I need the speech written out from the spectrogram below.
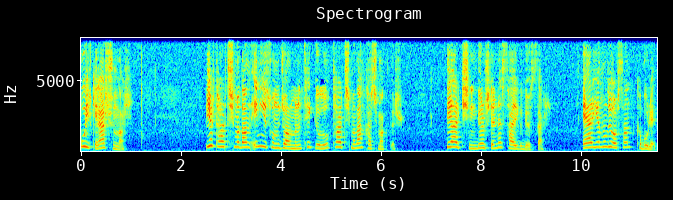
Bu ilkeler şunlar. Bir tartışmadan en iyi sonucu almanın tek yolu tartışmadan kaçmaktır. Diğer kişinin görüşlerine saygı göster. Eğer yanılıyorsan kabul et.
